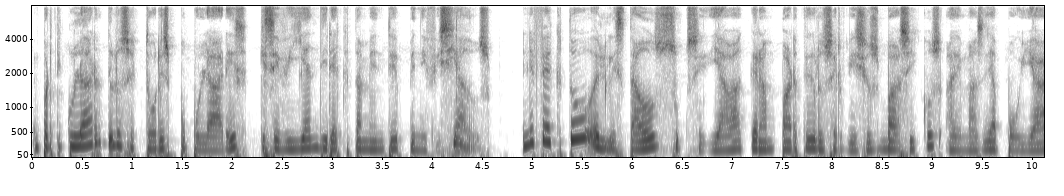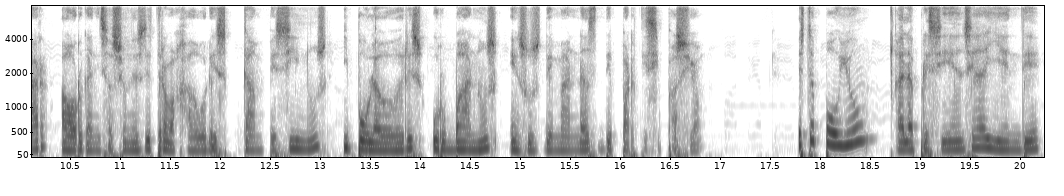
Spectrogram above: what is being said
en particular de los sectores populares que se veían directamente beneficiados. En efecto, el Estado subsidiaba gran parte de los servicios básicos, además de apoyar a organizaciones de trabajadores campesinos y pobladores urbanos en sus demandas de participación. Este apoyo a la presidencia de Allende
